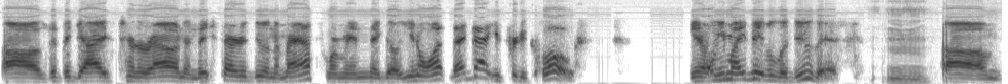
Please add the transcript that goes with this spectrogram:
Uh, that the guys turned around and they started doing the math for me, and they go, "You know what? That got you pretty close. You know, you might be able to do this." Mm-hmm. Um,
